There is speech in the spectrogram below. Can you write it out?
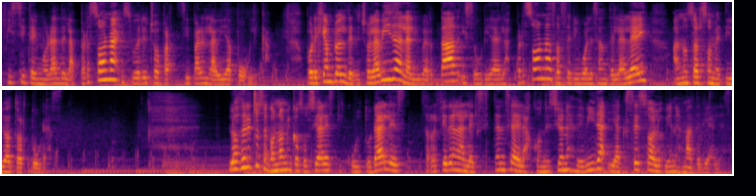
física y moral de la persona y su derecho a participar en la vida pública. Por ejemplo, el derecho a la vida, la libertad y seguridad de las personas, a ser iguales ante la ley, a no ser sometido a torturas. Los derechos económicos, sociales y culturales se refieren a la existencia de las condiciones de vida y acceso a los bienes materiales.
